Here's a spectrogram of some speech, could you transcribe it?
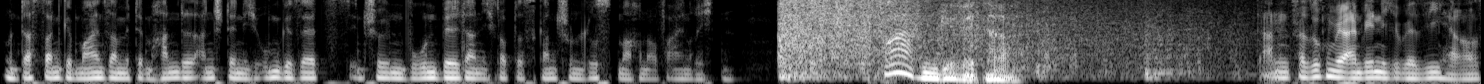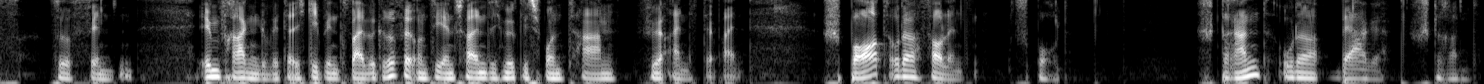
und das dann gemeinsam mit dem Handel anständig umgesetzt in schönen Wohnbildern. Ich glaube, das kann schon Lust machen auf Einrichten. Fragengewitter. Dann versuchen wir ein wenig über Sie herauszufinden. Im Fragengewitter. Ich gebe Ihnen zwei Begriffe und Sie entscheiden sich möglichst spontan für eines der beiden. Sport oder Faulenzen? Sport. Strand oder Berge? Strand.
